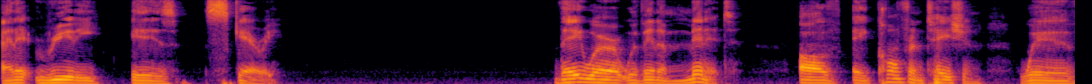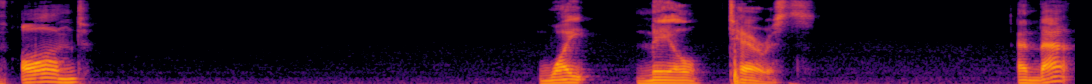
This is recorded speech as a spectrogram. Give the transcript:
and it really is scary. They were within a minute of a confrontation with armed white male terrorists. And that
